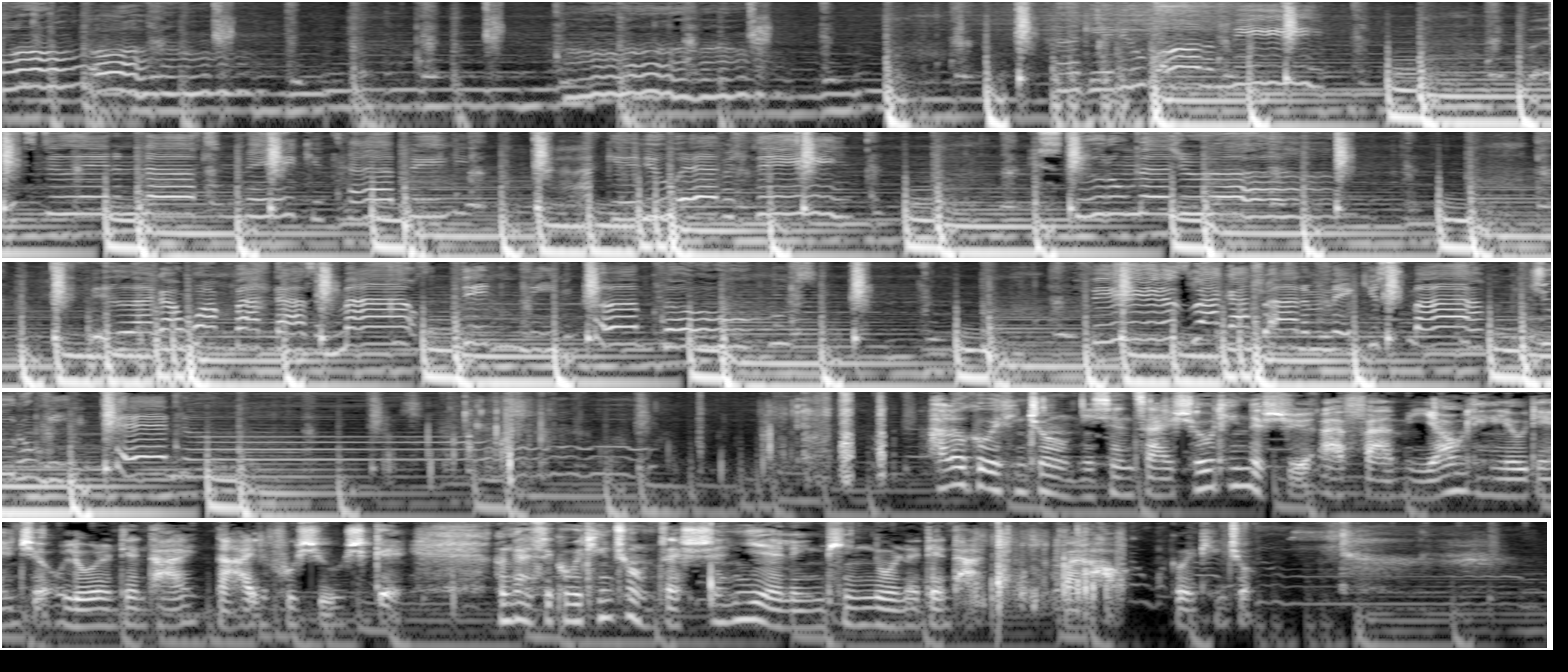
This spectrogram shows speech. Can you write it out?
Oh, oh, 现在收听的是 FM 幺零六点九路人电台，男孩的复数是 gay。很感谢各位听众在深夜聆听路人的电台。晚上好，各位听众。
